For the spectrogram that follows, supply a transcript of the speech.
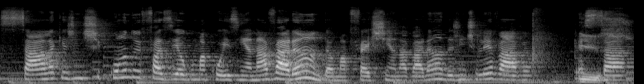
sala que a gente, quando fazia alguma coisinha na varanda, uma festinha na varanda, a gente levava. Essa, Isso.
